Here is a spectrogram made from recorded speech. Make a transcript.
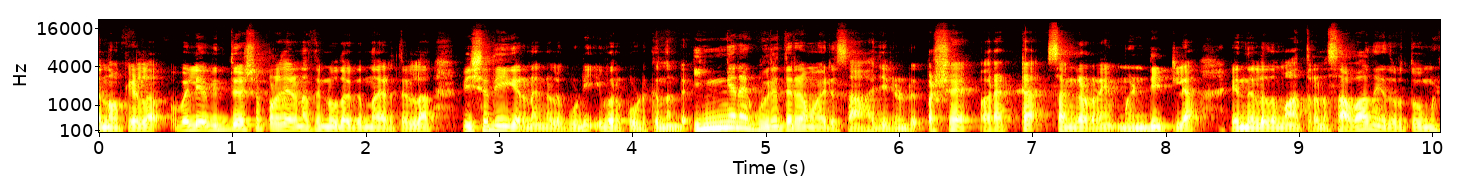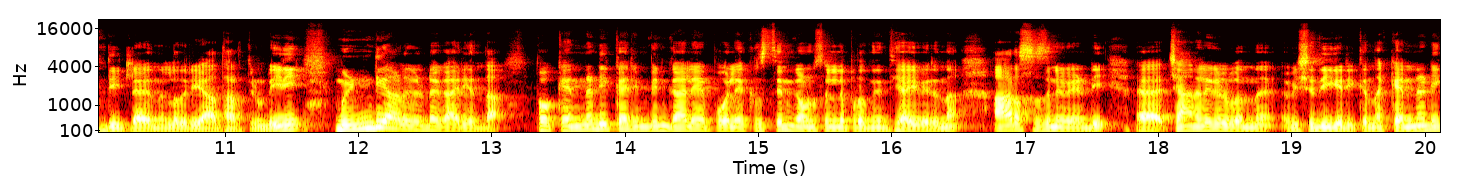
എന്നൊക്കെയുള്ള വലിയ വിദ്വേഷ പ്രചരണത്തിന് ഉതകുന്ന തരത്തിലുള്ള വിശദീകരണങ്ങൾ കൂടി ഇവർ കൊടുക്കുന്നുണ്ട്. ഇങ്ങനെ ഗുരുതരമായ ഒരു സാഹചര്യമുണ്ട്. പക്ഷേ ഒരൊറ്റ സംഘടനയും മിണ്ടിയിട്ടില്ല എന്നുള്ളത് മാത്രമാണ്. സഭാ നേതൃത്വവും മിണ്ടിയിട്ടില്ല എന്നുള്ളൊരു യാഥാർത്ഥ്യമുണ്ട്. ഇനി മിണ്ടിയ ആളുകളുടെ കാര്യം എന്താ? ഇപ്പോൾ കെന്നഡി കരിമ്പിൻകാലയെ പോലെ ക്രിസ്ത്യൻ കൗൺസിലിന്റെ പ്രതിനിധിയായി വരുന്ന ആർ എസ് എസിന് വേണ്ടി ചാനലുകൾ വന്ന് വിശദീകരിക്കുന്ന കെന്നഡി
